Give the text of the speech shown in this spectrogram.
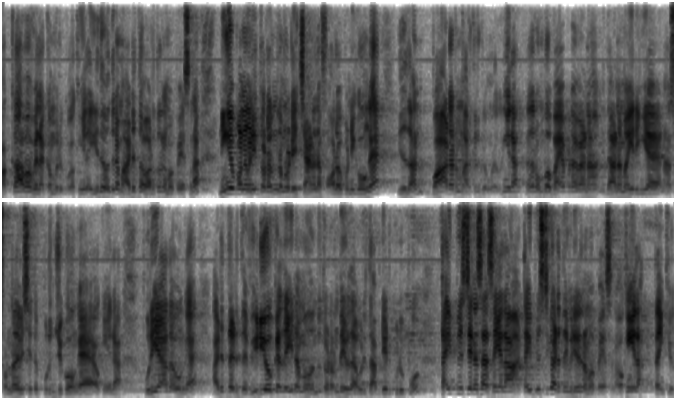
பக்காவாக விளக்கம் இருக்கும். ஓகேங்களா இது வந்து நம்ம அடுத்த வாரத்தில் நம்ம பேசலாம். நீங்கள் பண்ண வேண்டிய தொடர்ந்து நம்மளுடைய சேனலை ஃபாலோ பண்ணிக்கோங்க. இதுதான் பார்டர் மார்க் இருக்கவங்களுக்கு. ஓகேங்களா அதாவது ரொம்ப பயப்பட வேணாம். நிதானமாக இருங்க. நான் சொன்ன விஷயத்தை புரிஞ்சுக்கோங்க. ஓகேங்களா புரியாதவங்க அடுத்தடுத்த வீடியோக்கள்லையும் நம்ம வந்து தொடர்ந்து இதை குறித்து அப்டேட் கொடுப்போம். டைப்பிஸ்ட் என்ன சார் செய்யலாம்? டைப்பிஸ்ட்டுக்கு அடுத்த வீடியோ நம்ம பேசலாம். ஓகேங்களா தேங்க்யூ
